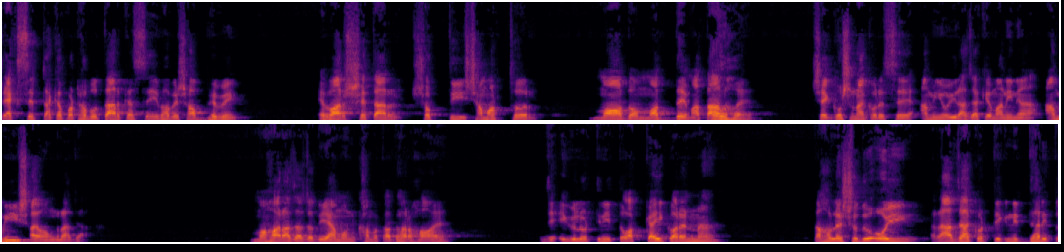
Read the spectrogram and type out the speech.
ট্যাক্সের টাকা পাঠাবো তার কাছে। এভাবে সব ভেবে এবার সে তার শক্তি, সামর্থ্যর মদ ও মদ্যে মাতাল হয়ে সে ঘোষণা করেছে, আমি ওই রাজাকে মানি না আমি স্বয়ং রাজা। মহারাজা যদি এমন ক্ষমতাধর হয় যে এগুলোর তিনি তোয়াক্কাই করেন না, তাহলে শুধু ওই রাজা কর্তৃক নির্ধারিত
